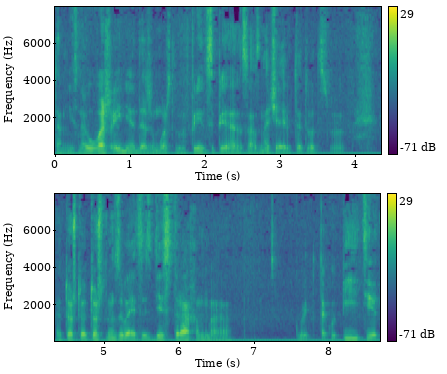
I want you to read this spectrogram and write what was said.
там, не знаю, уважение даже, может, в принципе, означает вот это вот, то, что, то, что называется здесь страхом, какой-то такой пиетет,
